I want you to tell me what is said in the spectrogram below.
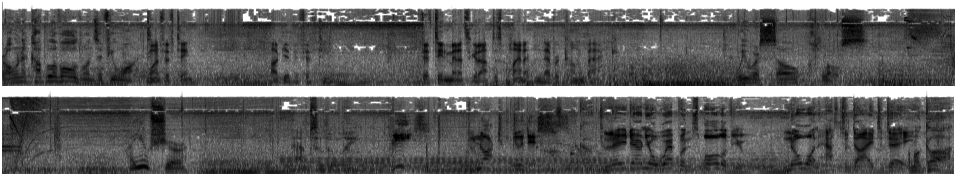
Throw in a couple of old ones if you want. You want 15? I'll give you 15. 15 minutes to get off this planet and never come back. We were so close. Are you sure? Absolutely. Please, do not do this. Lay down your weapons, all of you. No one has to die today. Magog.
